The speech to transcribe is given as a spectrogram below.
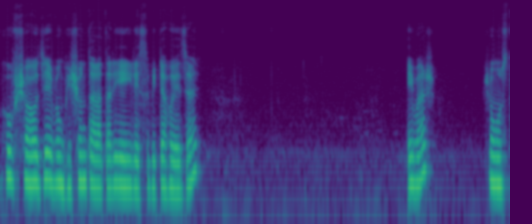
খুব সহজে এবং ভীষণ তাড়াতাড়ি এই রেসিপিটা হয়ে যায়। এবার সমস্ত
